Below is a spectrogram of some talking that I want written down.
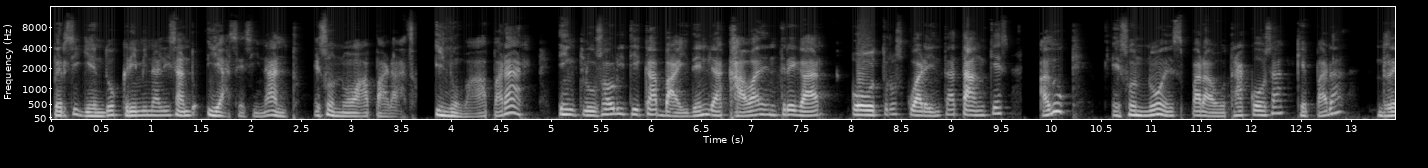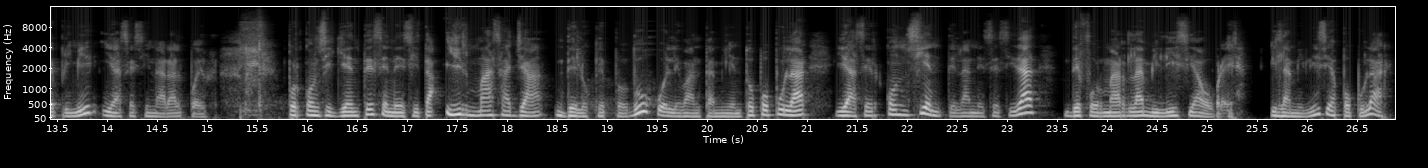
persiguiendo, criminalizando y asesinando. Eso no ha parado y no va a parar. Incluso ahorita Biden le acaba de entregar otros 40 tanques a Duque. Eso no es para otra cosa que para reprimir y asesinar al pueblo. Por consiguiente, se necesita ir más allá de lo que produjo el levantamiento popular y hacer consciente la necesidad de formar la milicia obrera y la milicia popular,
